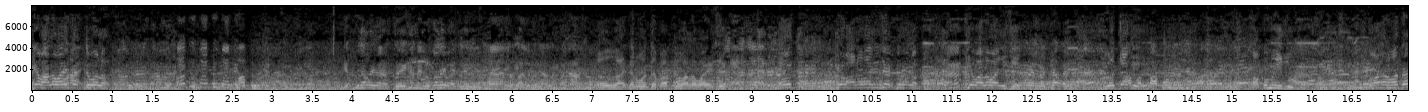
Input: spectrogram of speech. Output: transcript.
কে ভালো হয়েছে একটু বলো? বাবু বাবু বাবু। কোথা থেকে আসছো? এখানে লোকালে বাড়ি নাকি? হ্যাঁ লোকালে ভাইদের মধ্যে পাপ্পু ভালো বাজিছে কে ভালো বাজিছে একটু বলো? কে ভালো বাজিছে লজ্জা কি? পাপ্পু মিউজিক। তোমাদের মতে?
